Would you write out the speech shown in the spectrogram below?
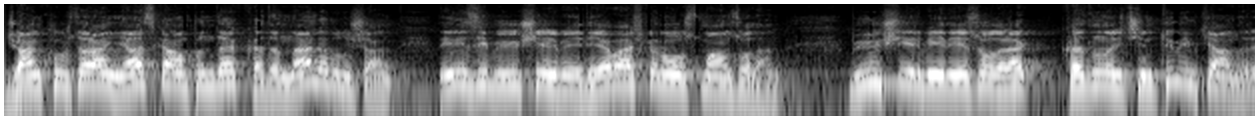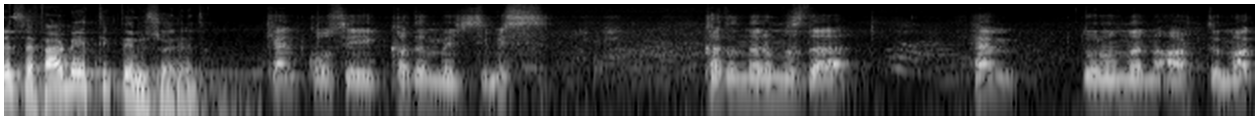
Can Kurtaran Yaz Kampı'nda kadınlarla buluşan Denizli Büyükşehir Belediye Başkanı Osman Zolan, Büyükşehir Belediyesi olarak kadınlar için tüm imkanları seferber ettiklerini söyledi. Kent Konseyi Kadın Meclisimiz kadınlarımızla hem donanımlarını arttırmak,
